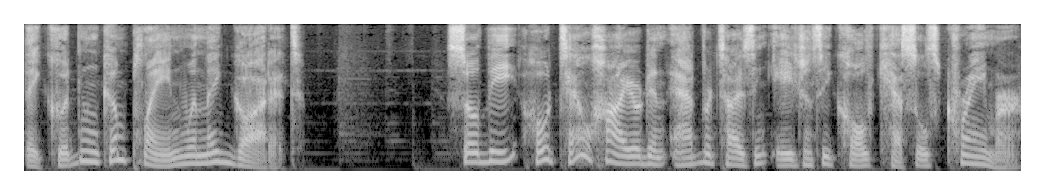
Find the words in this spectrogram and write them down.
they couldn't complain when they got it. So the hotel hired an advertising agency called KesselsKramer.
